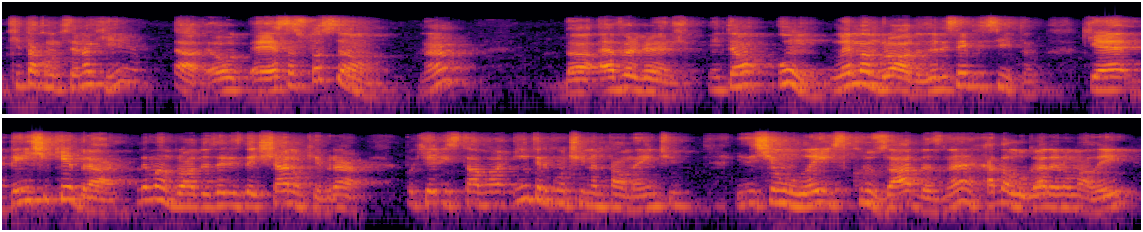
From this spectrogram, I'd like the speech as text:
O que está acontecendo aqui é, é, é essa situação, né? Da Evergrande. Então, um, Lehman Brothers, eles sempre citam que é deixe quebrar. Lehman Brothers, eles deixaram quebrar porque ele estava intercontinentalmente, existiam leis cruzadas, né? Cada lugar era uma lei.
